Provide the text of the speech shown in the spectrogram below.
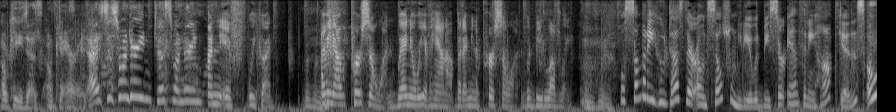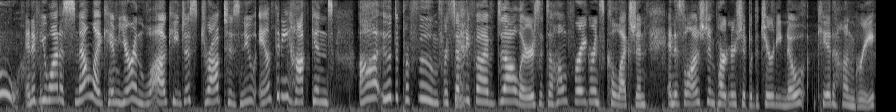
Okay, he does. Okay, all right. I was just wondering, just wondering. One, if we could. Mm-hmm. I mean, a personal one. I know we have Hannah, but I mean, a personal one would be lovely. Mm-hmm. Well, somebody who does their own social media would be Sir Anthony Hopkins. Oh. And if you want to smell like him, you're in luck. He just dropped his new Anthony Hopkins Ah Eau de Parfum for $75. It's a home fragrance collection and it's launched in partnership with the charity No Kid Hungry.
